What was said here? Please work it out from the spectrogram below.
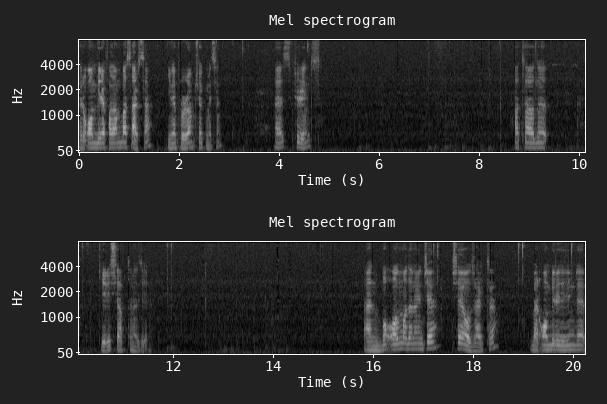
Yani 11'e falan basarsa yine program çökmesin. Else print hatalı giriş yaptınız diye. Yani bu olmadan önce şey olacaktı. Ben 11'e dediğimde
